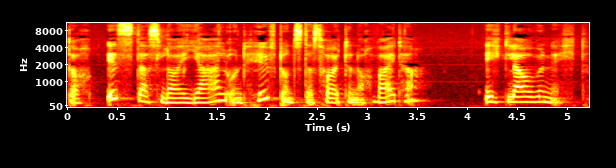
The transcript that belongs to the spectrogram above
Doch ist das loyal und hilft uns das heute noch weiter? Ich glaube nicht.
